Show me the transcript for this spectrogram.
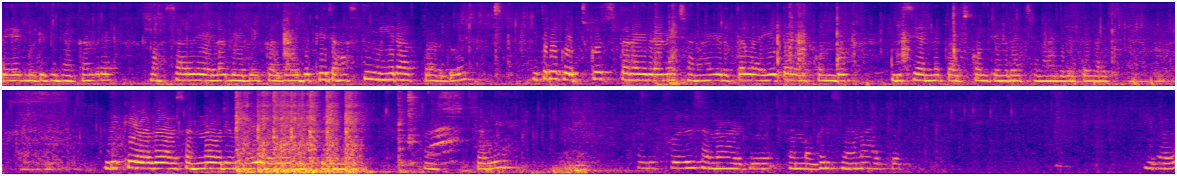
ಬೇಯ್ಬಿಟ್ಟಿದ್ದೀನಿ ಯಾಕಂದರೆ ಮಸಾಲೆ ಎಲ್ಲ ಬೇಯಬೇಕಲ್ವ ಇದಕ್ಕೆ ಜಾಸ್ತಿ ನೀರು ಹಾಕ್ಬಾರ್ದು. ಈ ಥರ ಗೊಜ್ಜು ಗೊಜ್ಜು ಥರ ಇದ್ರೇ ಚೆನ್ನಾಗಿರುತ್ತೆ. ಲೈಟಾಗಿ ಹಾಕ್ಕೊಂಡು ಬಿಸಿ ಅನ್ನ ಕಲ್ಸ್ಕೊಂಡು ತಿಂದರೆ ಚೆನ್ನಾಗಿರುತ್ತೆ ರೈಸ್ ಇದಕ್ಕೆ ಇವಾಗ ಸಣ್ಣ ಉರಿ ಮಾಡಿ ಅಷ್ಟರಲ್ಲಿ ಅದು ಫುಲ್ ಸಣ್ಣ ಮಾಡಿದ್ದೀನಿ ನನ್ನ ಮಗನ ಸ್ನಾನ ಆಯಿತು. ಇವಾಗ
